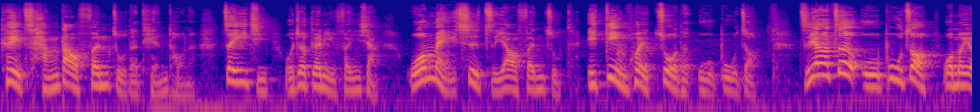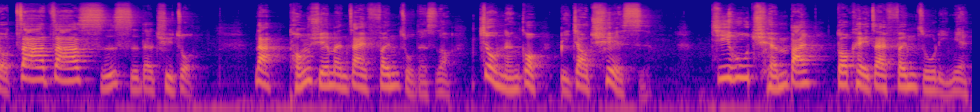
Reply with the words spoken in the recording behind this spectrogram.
可以尝到分组的甜头呢？这一集我就跟你分享，我每次只要分组，一定会做的五步骤。只要这五步骤我们有扎扎实实的去做，那同学们在分组的时候就能够比较确实，几乎全班都可以在分组里面。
